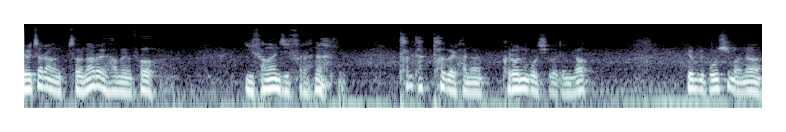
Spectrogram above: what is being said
여자랑 전화를 하면서 이상한 짓을 하는 탁탁탁을 하는 그런 곳이거든요. 여기 보시면은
